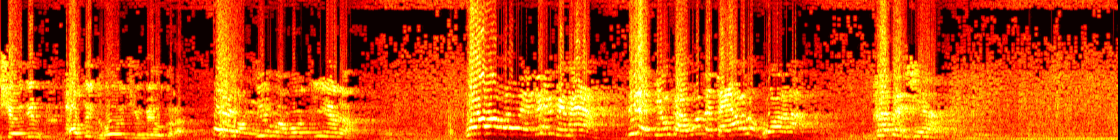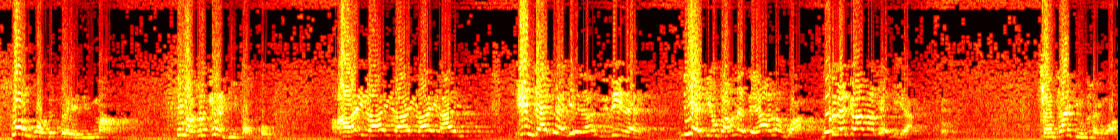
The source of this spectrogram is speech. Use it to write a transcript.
小金跑去可以想不过来，我把钱嘛无钱啦。喂喂喂，你边啊？你来酒家，我来等下弄花啦。他在先，弄花的白人嘛，你嘛去客气淡薄。哎呀哎呀哎呀哎呀，应该客气的人是你呢。你来酒家，我来等下弄花，无你要干哪客气啊？上太就害我。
